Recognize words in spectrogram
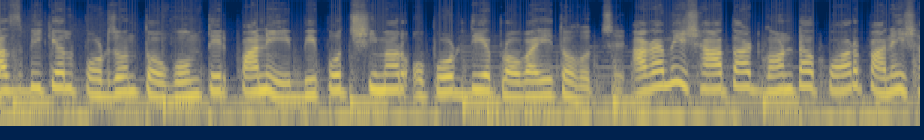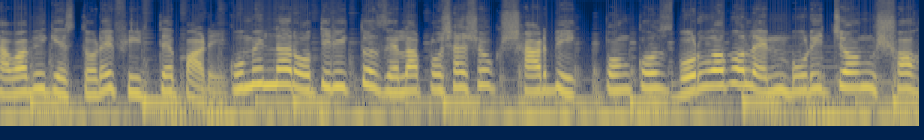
আজ বিকেল পর্যন্ত গোমতির পানি বিপদসীমার ওপর দিয়ে প্রবাহিত হচ্ছে। আগামী সাত আট ঘণ্টা পর পানি স্বাভাবিক স্তরে ফিরতে পারে। কুমিল্লার অতিরিক্ত জেলা প্রশাসক সার্বিক পঙ্কজ বড়ুয়া বলেন, বুড়িচং সহ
